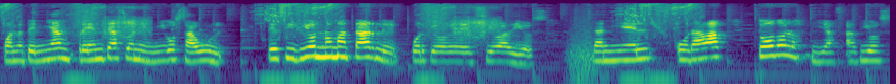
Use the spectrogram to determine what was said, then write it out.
cuando tenía enfrente a su enemigo Saúl, decidió no matarle porque obedeció a Dios. Daniel oraba todos los días a Dios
